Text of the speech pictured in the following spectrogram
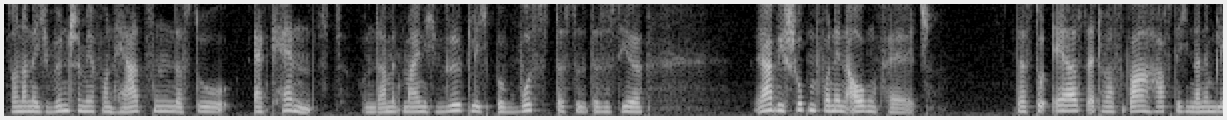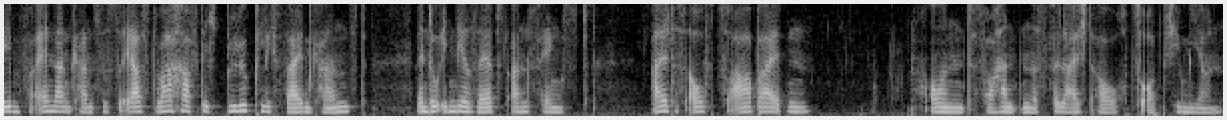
sondern ich wünsche mir von Herzen, dass du erkennst, und damit meine ich wirklich bewusst, dass, du, dass es dir ja wie Schuppen von den Augen fällt, dass du erst etwas wahrhaftig in deinem Leben verändern kannst, dass du erst wahrhaftig glücklich sein kannst, wenn du in dir selbst anfängst, Altes aufzuarbeiten und Vorhandenes vielleicht auch zu optimieren.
